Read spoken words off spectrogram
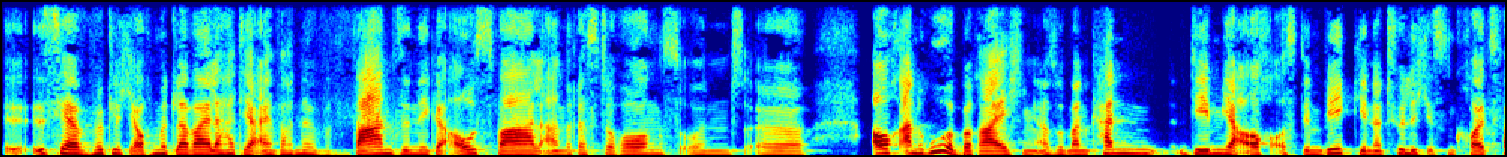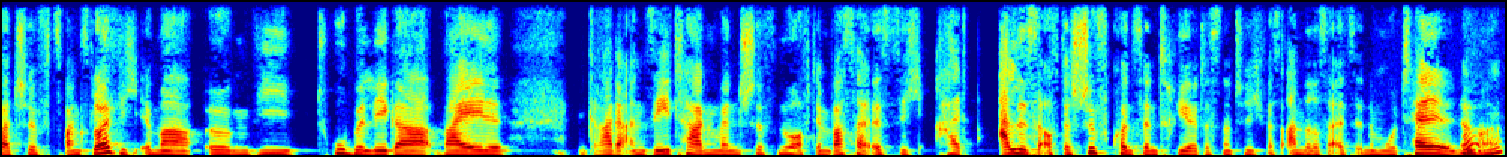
äh, ist ja wirklich auch mittlerweile hat ja einfach eine wahnsinnige Auswahl an Restaurants und äh, auch an Ruhebereichen. Also man kann dem ja auch aus dem Weg gehen. Natürlich ist ein Kreuzfahrtschiff zwangsläufig immer irgendwie trubeliger, weil gerade an Seetagen, wenn ein Schiff nur auf dem Wasser ist, sich halt alles auf das Schiff konzentriert. Das ist natürlich was anderes als in einem Hotel. Ne? Mhm.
